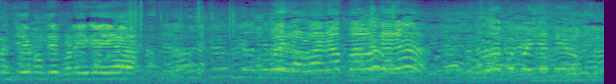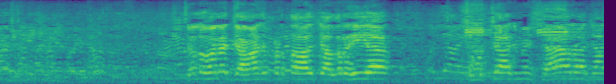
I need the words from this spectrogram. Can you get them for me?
ਪੰਜੇ ਬੰਦੇ ਫੜੇ ਗਏ ਆ। ਕੋਈ ਰੌਲਾ ਨਾ ਪਾਓ ਯਾਰ। ਰੌਲਾ ਕੋ ਪਾਈ ਜਾਂਦੇ ਹੋ? ਚਲੋ ਹਲੇ ਜਾਂਚ ਪੜਤਾਲ ਚੱਲ ਰਹੀ ਹੈ ਸੋਚਾ ਜਿਵੇਂ ਸ਼ਹਿਰ ਆ ਜਾਂ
